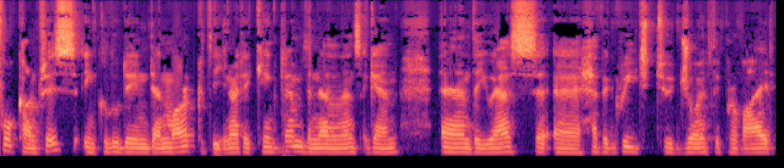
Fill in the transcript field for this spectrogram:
four countries, including Denmark, the United Kingdom, the Netherlands, again, and the U.S., have agreed to jointly provide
